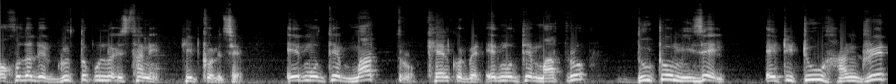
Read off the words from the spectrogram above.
দখলদারদের গুরুত্বপূর্ণ স্থানে হিট করেছে। এর মধ্যে মাত্র, খেয়াল করবেন, এর মধ্যে মাত্র দুটো মিসাইল এইটি টু হান্ড্রেড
